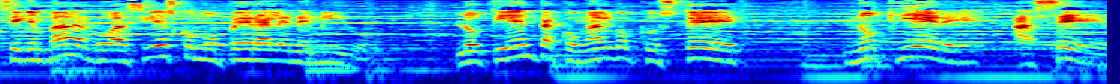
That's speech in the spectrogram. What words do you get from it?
Sin embargo, así es como opera el enemigo. Lo tienta con algo que usted no quiere hacer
